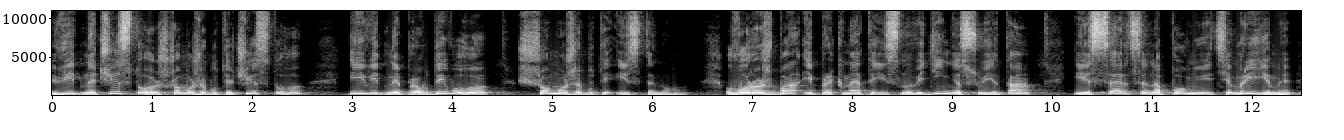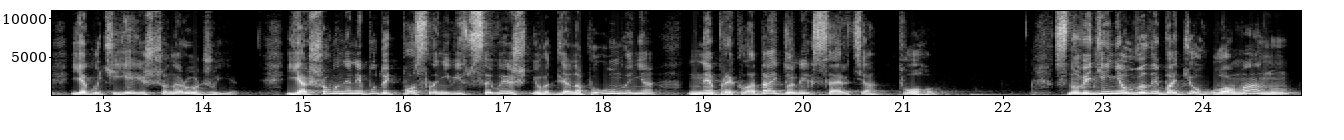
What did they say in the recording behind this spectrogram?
Від нечистого, що може бути чистого, і від неправдивого, що може бути істинного. Ворожба і прикмети і сновидіння, суєта, і серце наповнюється мріями, як у тієї, що народжує. Якщо вони не будуть послані від Всевишнього для напоумлення, не прикладай до них серця Твого. Сновидіння увели багатьох у оману,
